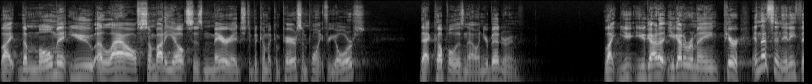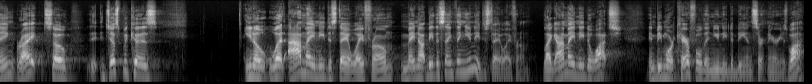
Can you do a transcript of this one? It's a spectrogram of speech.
Like the moment you allow somebody else's marriage to become a comparison point for yours, that couple is now in your bedroom. Like you, you gotta you gotta remain pure. And that's in anything, right? So just because you know what I may need to stay away from may not be the same thing you need to stay away from. Like I may need to watch and be more careful than you need to be in certain areas. Why?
